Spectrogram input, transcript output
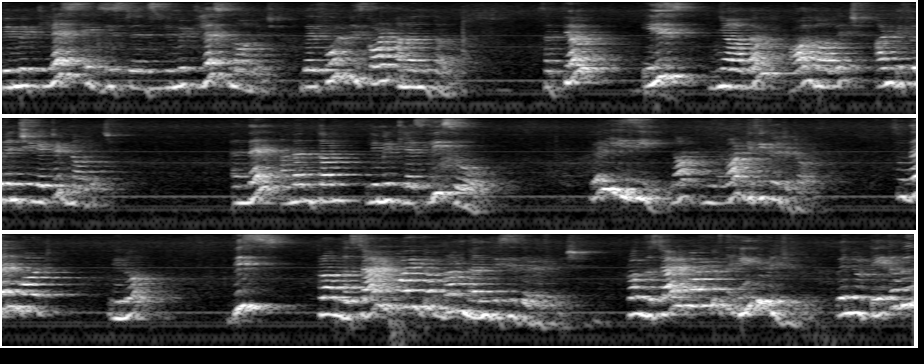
limitless existence, limitless knowledge. Therefore, it is called Anantam. Satyam is jnanam, all knowledge, undifferentiated knowledge. And then Anantam, limitlessly so. Very easy, not, not difficult at all. So then what? You know, this, from the standpoint of Brahman, this is the definition. From the standpoint of the individual, when you take away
